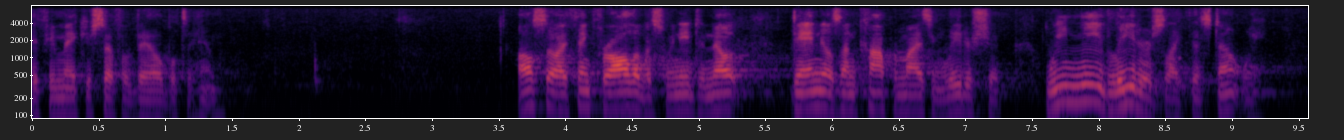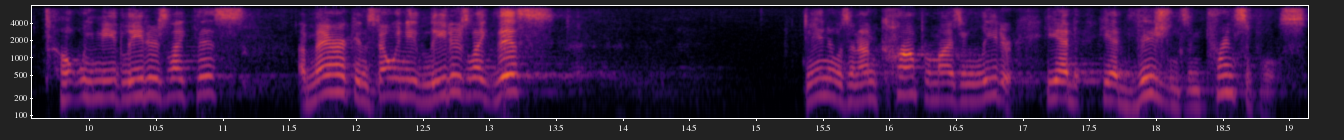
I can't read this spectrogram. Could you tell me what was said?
if you make yourself available to Him. Also, I think for all of us, we need to note Daniel's uncompromising leadership. We need leaders like this, don't we? Don't we need leaders like this? Americans, don't we need leaders like this? Daniel was an uncompromising leader. He had, he had visions and principles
